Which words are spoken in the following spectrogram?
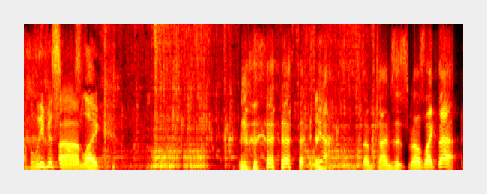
I believe it smells um, like. yeah, sometimes it smells like that.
